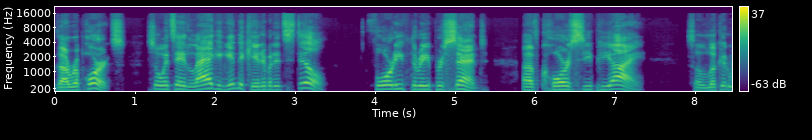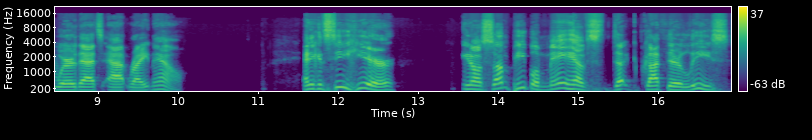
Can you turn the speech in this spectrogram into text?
the reports. So it's a lagging indicator, but it's still 43% of core CPI. So look at where that's at right now. And you can see here, you know, some people may have got their lease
